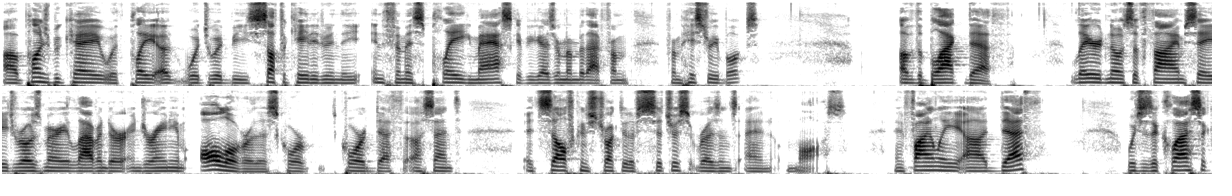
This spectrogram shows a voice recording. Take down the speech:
Uh, plunge bouquet with plague, uh, which would be suffocated in the infamous plague mask, if you guys remember that from from history books. Of the Black Death, layered notes of thyme, sage, rosemary, lavender, and geranium all over this core core death uh, scent. Itself constructed of citrus resins and moss. And finally, uh, Death, which is a classic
